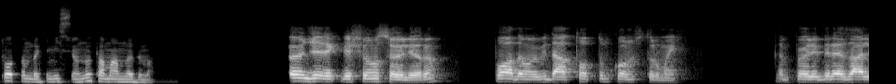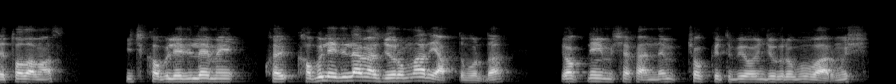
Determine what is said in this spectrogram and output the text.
Tottenham'daki misyonunu tamamladı mı? Öncelikle şunu söylüyorum. Bu adamı bir daha Tottenham konuşturmayın. Böyle bir rezalet olamaz. Hiç kabul edileme kabul edilemez yorumlar yaptı burada. Yok neymiş efendim çok kötü bir oyuncu grubu varmış.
